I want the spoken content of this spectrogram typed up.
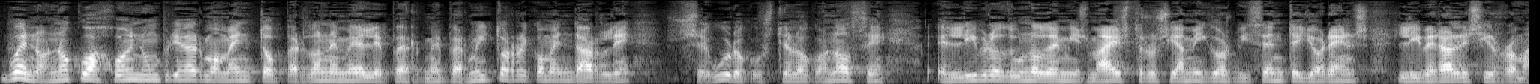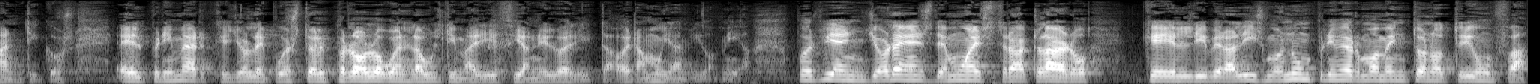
Bueno, no cuajó en un primer momento, perdóneme, me permito recomendarle, seguro que usted lo conoce, el libro de uno de mis maestros y amigos, Vicente Llorens, Liberales y Románticos. El primer que yo le he puesto el prólogo en la última edición y lo he editado, era muy amigo mío. Pues bien, Llorens demuestra, claro, que el liberalismo en un primer momento no triunfa,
